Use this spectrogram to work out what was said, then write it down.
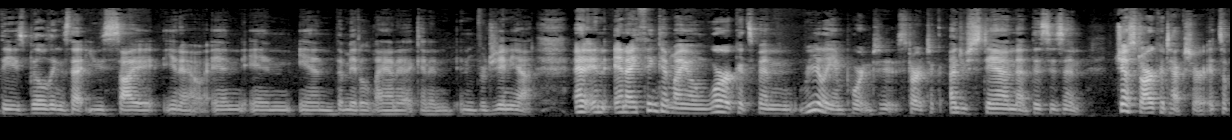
these buildings that you cite you know in in in the mid-atlantic and in, in virginia. And, and and i think in my own work it's been really important to start to understand that this isn't just architecture. It's a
